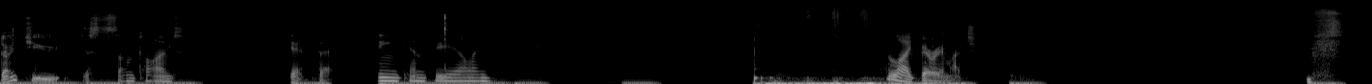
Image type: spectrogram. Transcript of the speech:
Don't you just sometimes get that thinking feeling? Like very much.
